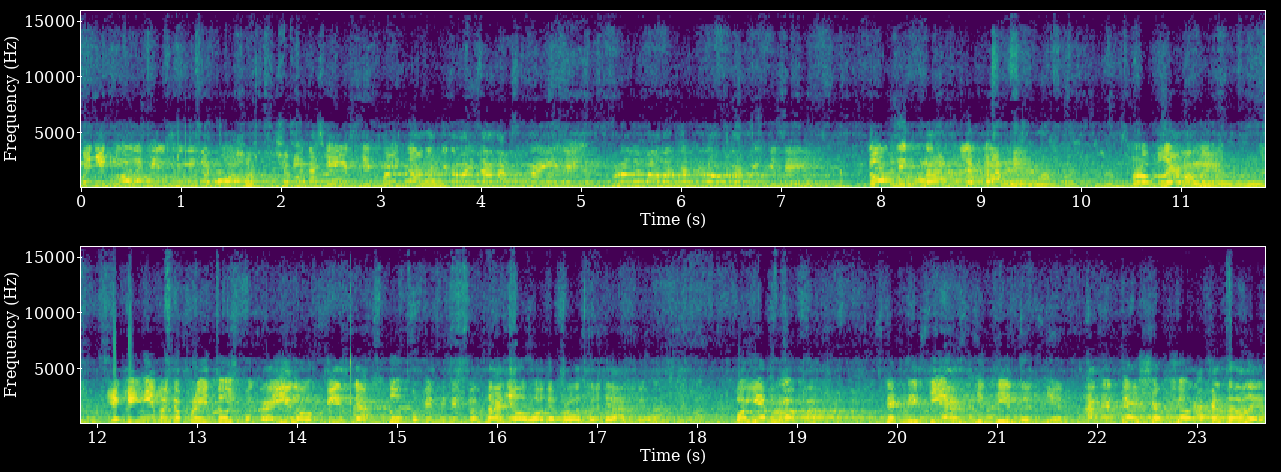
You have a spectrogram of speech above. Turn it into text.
Ми ніколи більше не дамо, щоб на київських майданах і на майданах України проливалася кров наших дітей. Досить нас лякати проблемами, які нібито прийдуть в Україну після вступу, після підписання угоди про асоціацію. Бо Європа це християнські цінності, а не те, що вчора казали.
